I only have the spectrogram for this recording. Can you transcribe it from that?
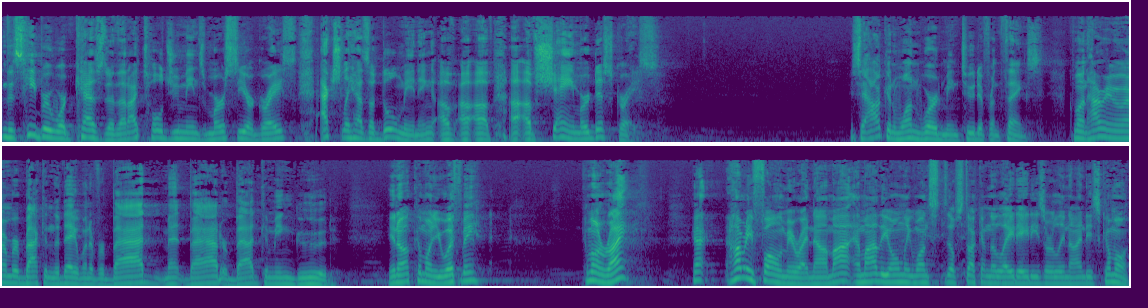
this Hebrew word chesed that I told you means mercy or grace actually has a dual meaning of, of, of uh, shame or disgrace. You say, how can one word mean two different things? Come on, how many remember back in the day whenever bad meant bad or bad can mean good? You know, come on, you with me? Come on, right? How many following me right now? Am I, am I the only one still stuck in the late 80s, early 90s? Come on.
